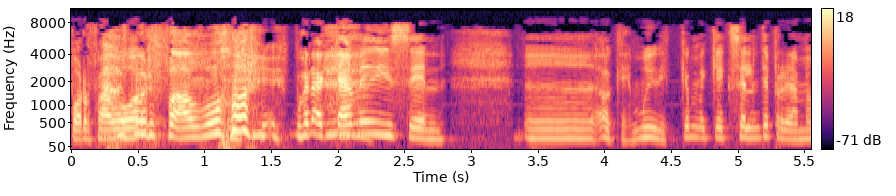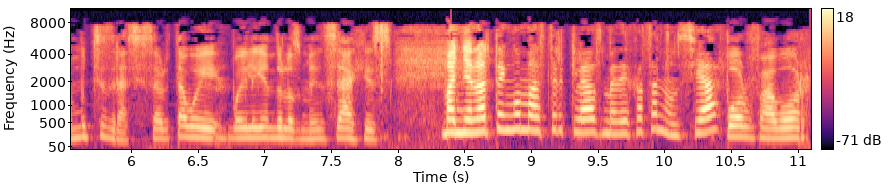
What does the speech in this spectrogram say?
por favor. Por favor. por acá me dicen, Uh, ok, muy bien, qué, excelente programa, muchas gracias. Ahorita voy, voy leyendo los mensajes. Mañana tengo masterclass, ¿me dejas anunciar? Por favor.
